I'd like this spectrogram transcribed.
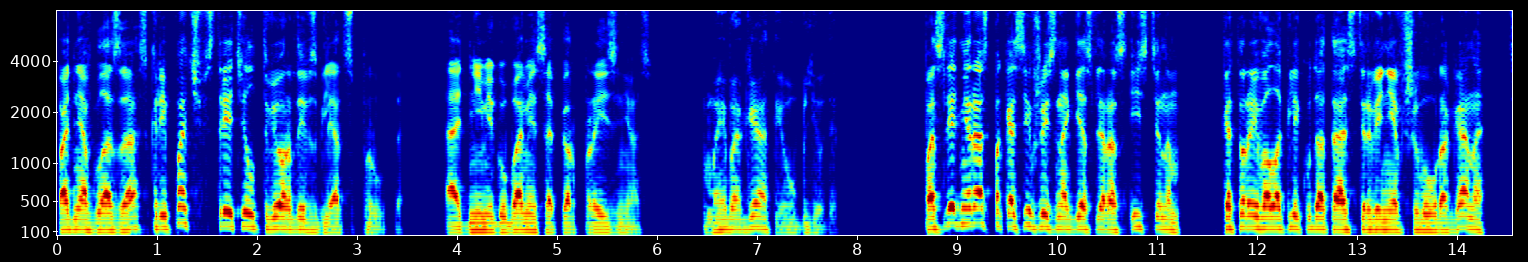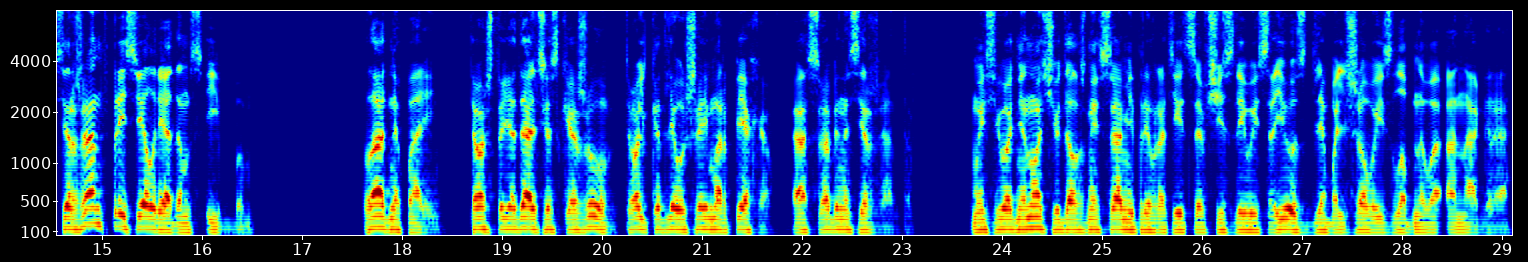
Подняв глаза, скрипач встретил твердый взгляд Спрута. Одними губами сапер произнес. «Мы богаты, ублюдок». В последний раз, покосившись на Гесслера с истином, которые волокли куда-то остервеневшего урагана, сержант присел рядом с Иббом. «Ладно, парень, то, что я дальше скажу, только для ушей морпехов, особенно сержантов. Мы сегодня ночью должны сами превратиться в счастливый союз для большого и злобного Анагра.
